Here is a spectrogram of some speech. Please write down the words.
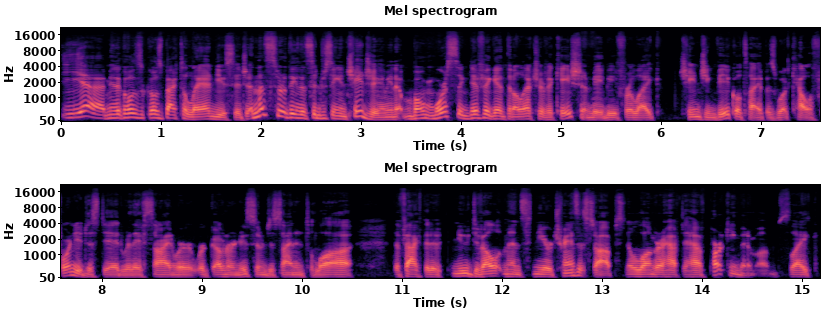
Yeah, I mean, it goes goes back to land usage, and that's the sort of thing that's interesting and changing. I mean, more significant than electrification, maybe for like changing vehicle type, is what California just did, where they've signed, where, where Governor Newsom just signed into law the fact that new developments near transit stops no longer have to have parking minimums. Like,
